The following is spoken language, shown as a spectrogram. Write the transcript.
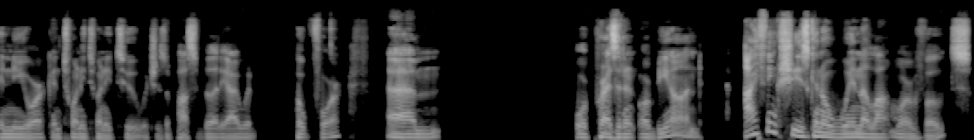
in New York in 2022, which is a possibility I would hope for, um, or president or beyond, I think she's going to win a lot more votes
